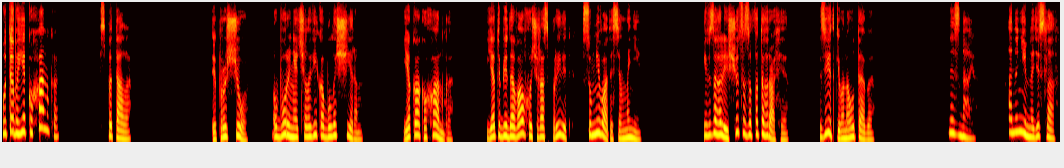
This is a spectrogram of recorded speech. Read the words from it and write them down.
у тебе є коханка? спитала. Ти про що? Обурення чоловіка було щирим. Яка коханка? Я тобі давав хоч раз привід сумніватися в мені. І взагалі, що це за фотографія? Звідки вона у тебе? Не знаю. Анонім надіслав.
